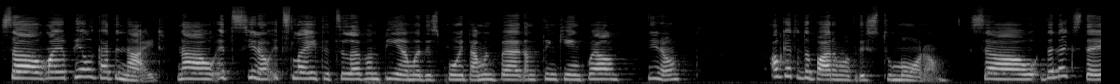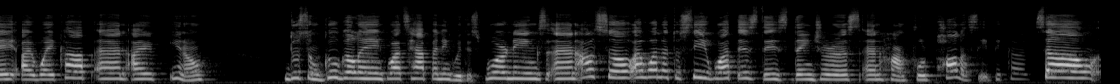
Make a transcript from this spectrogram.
So my appeal got denied. Now it's, you know, it's late, it's 11 p.m. at this point. I'm in bed. I'm thinking, well, you know, I'll get to the bottom of this tomorrow. So the next day I wake up and I, you know, do some Googling, what's happening with these warnings. And also I wanted to see what is this dangerous and harmful policy because so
